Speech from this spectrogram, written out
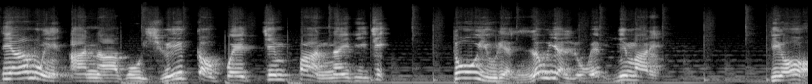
တရားမဝင်အာနာကိုရွေးကောက်ပွဲကျင်းပနိုင်သည့်အထိတိုးယူတဲ့လောက်ရက်လိုပဲမြင်ပါတယ်ဒီတော့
